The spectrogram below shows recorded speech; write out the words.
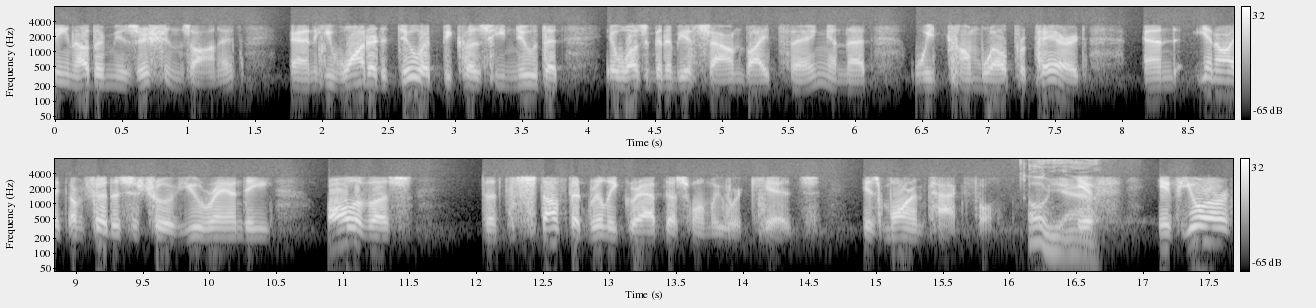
seen other musicians on it, and he wanted to do it because he knew that it wasn't going to be a soundbite thing and that we'd come well prepared. And, you know, I, I'm sure this is true of you, Randy. All of us, the stuff that really grabbed us when we were kids is more impactful. Oh, yeah. If, if you're,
